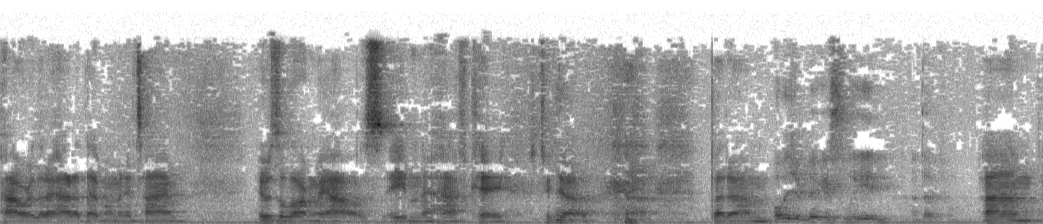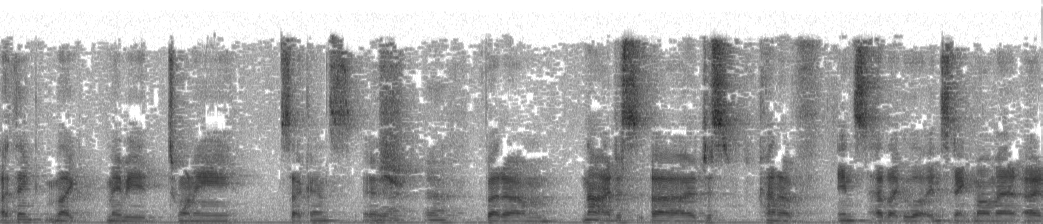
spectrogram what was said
power that I had at that moment in time. It was a long way out. It was eight and a half k to go. but um, What was your biggest lead at that point? um, I think like maybe twenty seconds ish. Yeah. Yeah. But um, no, I just uh, just kind of ins- had like a little instinct moment. I,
